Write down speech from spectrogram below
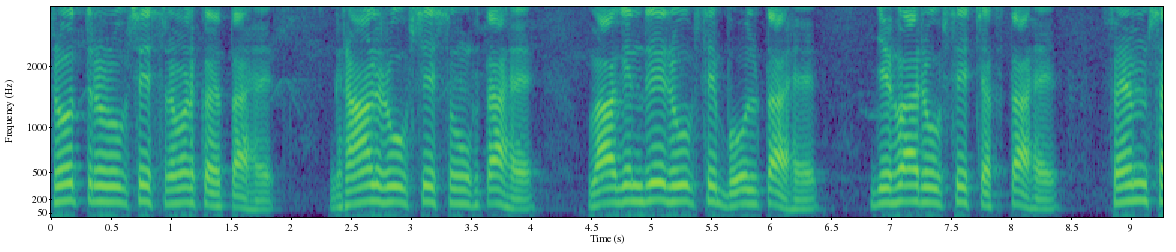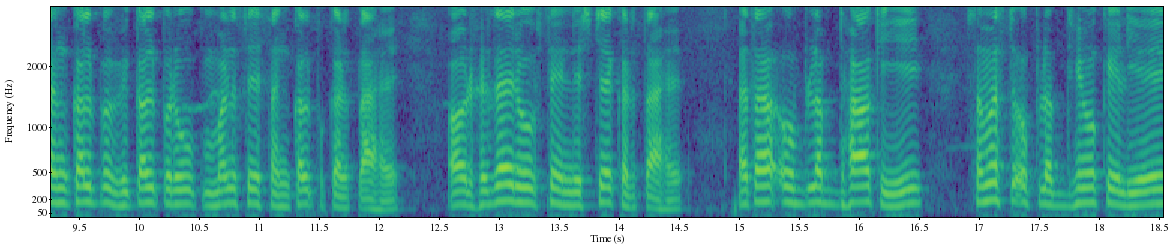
श्रोत्र रूप से श्रवण करता है। घ्राण रूप से सूंघता है। वागिंद्रिय रूप से बोलता है। जिह्वा रूप से चखता है। स्वयं संकल्प विकल्प रूप मन से संकल्प करता है और हृदय रूप से निश्चय करता है। अतः उपलब्धा की समस्त उपलब्धियों के लिए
